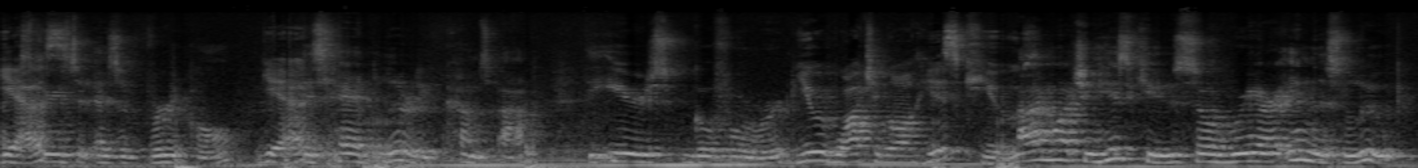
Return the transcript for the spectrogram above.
I yes. experience it as a vertical. Yes. His head literally comes up. The ears go forward. You're watching all his cues. I'm watching his cues, so we are in this loop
